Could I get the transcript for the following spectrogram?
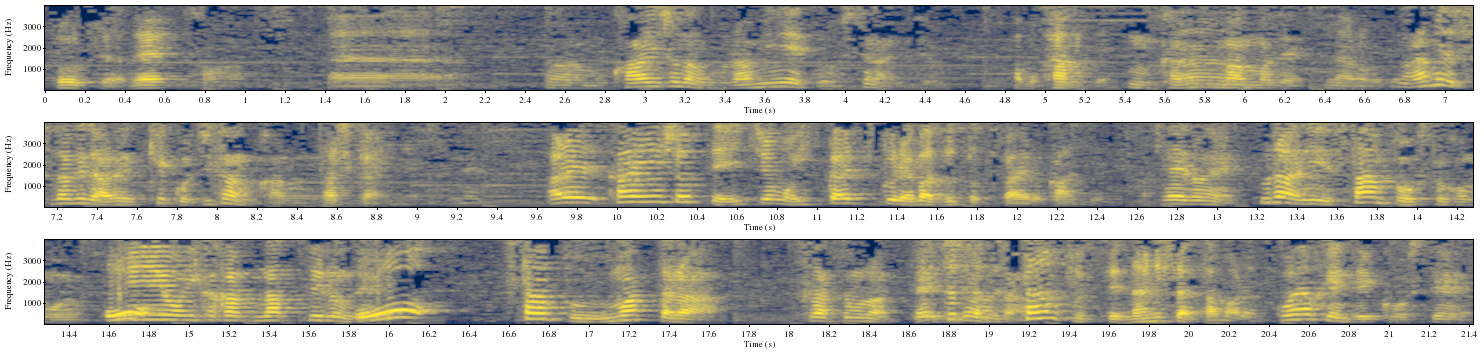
そうですよね。そうなんです。あだからもう会員証なんかもラミネートをしてないんですよ。ーあ、もう紙で？うん、紙まんまで。なるほど。ラミネートするだけであれ結構時間かかるんで確かにね。すね。あれ、会員証って一応もう一回作ればずっと使える感じですかえっ、とね、裏にスタンプを押すとこもお栄養にかかなってるんで、おスタンプ埋まったら使ってもらって。え、ちょっと待って、スタンプって何したら貯まるんですか？500円で移行して、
